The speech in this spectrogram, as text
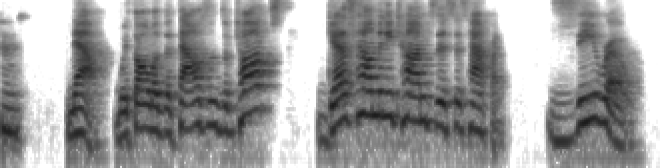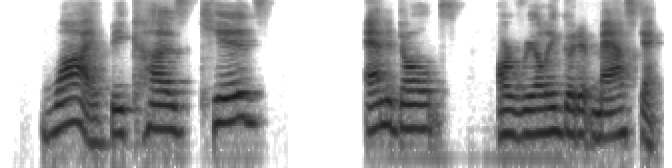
Hmm. Now, with all of the thousands of talks, guess how many times this has happened? Zero. Why? Because kids and adults are really good at masking.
